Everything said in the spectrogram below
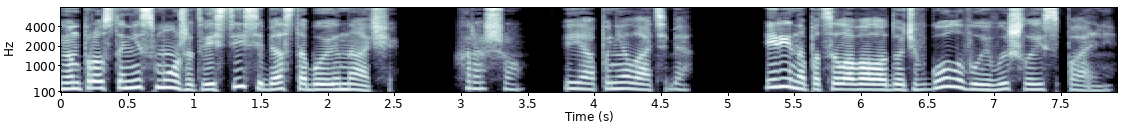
и он просто не сможет вести себя с тобой иначе. Хорошо, я поняла тебя. Ирина поцеловала дочь в голову и вышла из спальни.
